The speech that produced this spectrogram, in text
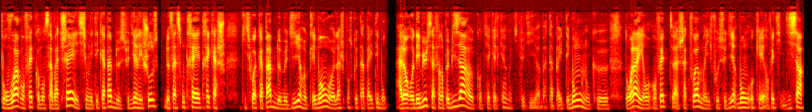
pour voir en fait comment ça matchait et si on était capable de se dire les choses de façon très très cash, qu'il soit capable de me dire Clément, là je pense que t'as pas été bon. Alors au début ça fait un peu bizarre euh, quand il y a quelqu'un qui te dit ah, bah t'as pas été bon donc euh, donc voilà et en, fait à chaque fois moi il faut se dire bon ok en fait il me dit ça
